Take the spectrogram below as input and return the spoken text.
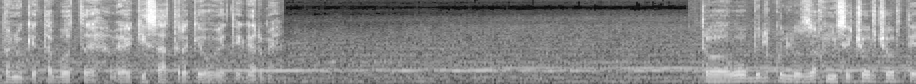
दोनों के तबूत एक ही साथ रखे हुए थे घर में? तो वो बिल्कुल जख्म से चोर चोर थे।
